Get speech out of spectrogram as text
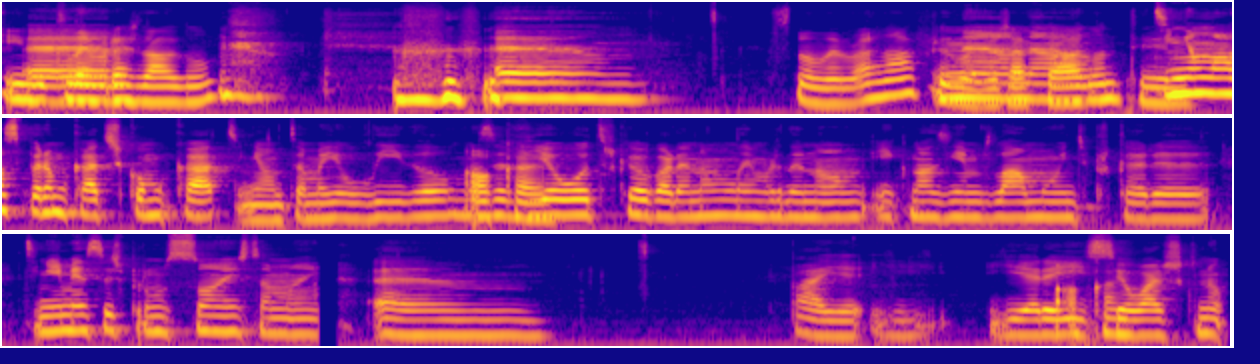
E ainda te Ah, lembras de algum? Se não lembras, não há problema, Não, já foi há não. algum tempo. Tinham lá supermercados como cá, tinham também o Lidl, mas Ok. havia outro que eu agora não me lembro do nome e que nós íamos lá muito porque era, tinha imensas promoções também. Pá, e, e- era isso, Ok. eu acho que não,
